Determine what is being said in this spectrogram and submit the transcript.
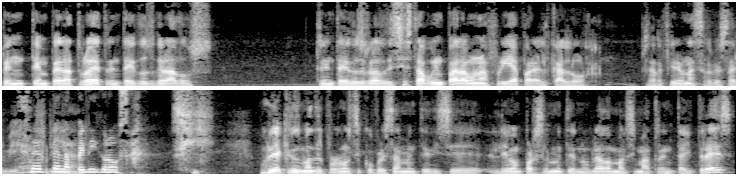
pen- temperatura de 32 grados, 32 grados, dice, está bien para una fría, para el calor. Se refiere a una cerveza bien Sed fría. de la peligrosa. Sí. Bueno, y aquí nos manda el pronóstico precisamente, dice León parcialmente nublado, máxima 33.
